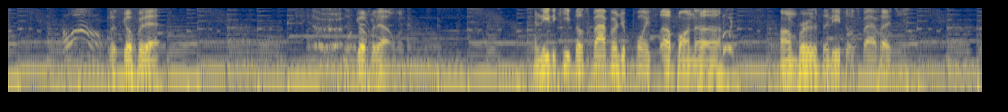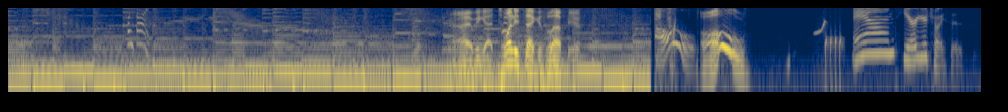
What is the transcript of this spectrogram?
Let's go for that. Let's go for that one. I need to keep those 500 points up on uh on Bruce. I need those 500. All right, we got 20 seconds left here. Oh. Oh, And here are your choices.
